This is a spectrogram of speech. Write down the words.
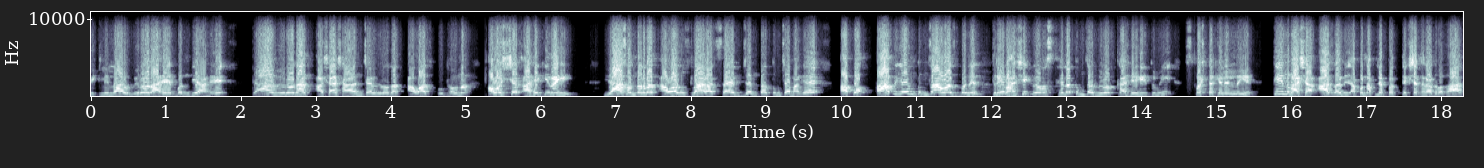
टिकलीला विरोध आहे बंदी आहे त्या विरोधात अशा शाळांच्या विरोधात आवाज उठवणं आवश्यक आहे की नाही? या संदर्भात आवाज उचला. राजसाहेब जनता तुमच्या मागे आपोआप येऊन तुमचा आवाज बनेल. त्रिभाषिक व्यवस्थेला तुमचा विरोध का हेही तुम्ही स्पष्ट केलेलं नाहीये. तीन भाषा आज आम्ही आपण आपल्या प्रत्यक्ष घरात बघा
